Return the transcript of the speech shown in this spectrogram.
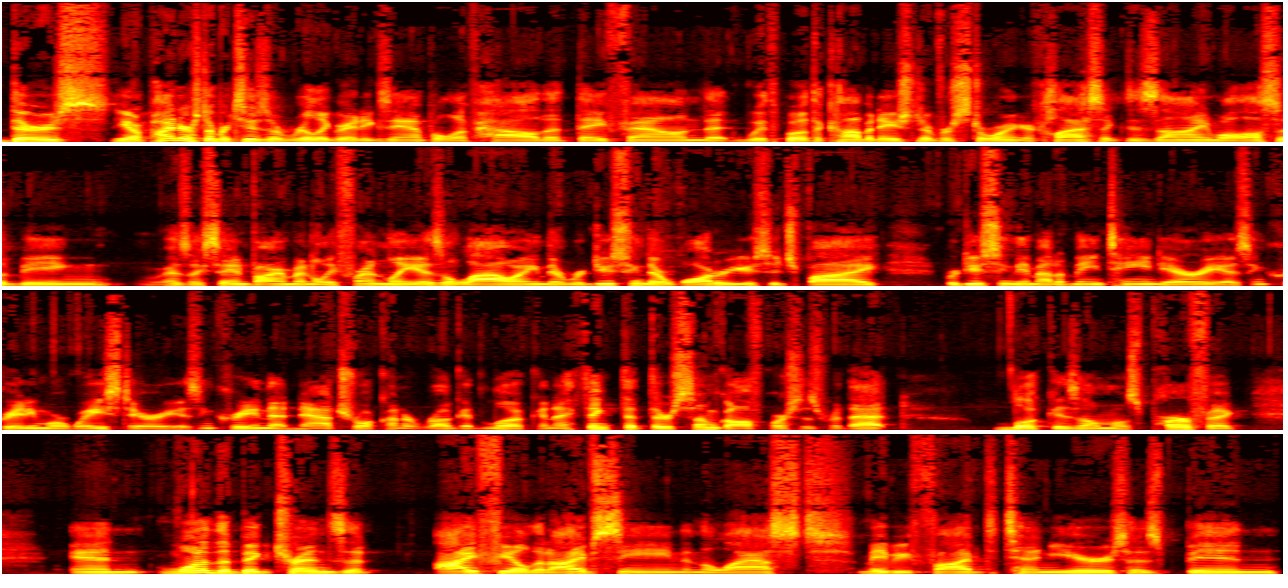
there's you know Pinehurst number two is a really great example of how that they found that with both a combination of restoring a classic design while also being as i say environmentally friendly is allowing they're reducing their water usage by reducing the amount of maintained areas and creating more waste areas and creating that natural kind of rugged look. And i think that there's some golf courses where that look is almost perfect. And one of the big trends that i feel that i've seen in the last maybe five to ten years has been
